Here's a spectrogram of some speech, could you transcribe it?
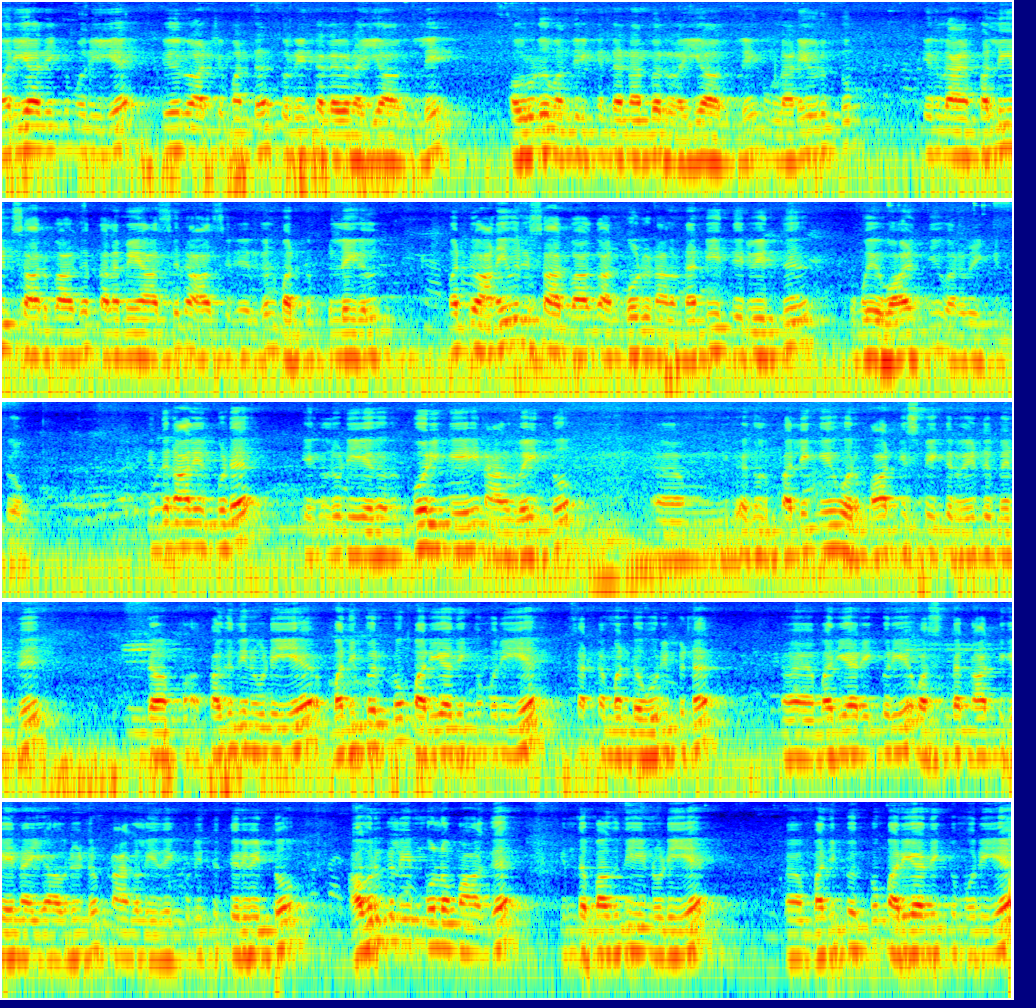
மரியாதைக்கும் உரிய பேரூராட்சி மன்ற துணைத் தலைவர் ஐயா அவர்களே அவரோடு வந்திருக்கின்ற நண்பர்கள் ஐயா அவர்களே உங்கள் அனைவருக்கும் எங்கள் பள்ளியின் சார்பாக தலைமை ஆசிரியர் ஆசிரியர்கள் மற்றும் பிள்ளைகள் மற்றும் அனைவரின் சார்பாக அன்போடு நாங்கள் நன்றியை தெரிவித்து உங்களை வாழ்த்தி வரவேற்கின்றோம். இந்த நாளில் கூட எங்களுடைய கோரிக்கையை நாங்கள் வைத்தோம். எங்கள் பள்ளிக்கு ஒரு பார்ட்டி ஸ்பீக்கர் வேண்டும் என்று இந்த பகுதியினுடைய மதிப்பிற்கும் மரியாதைக்கும் உரிய சட்டமன்ற உறுப்பினர் மரியாதைக்குரிய வசந்த கார்த்திகேயன் ஐயா அவரிடம் நாங்கள் இதை குறித்து தெரிவித்தோம். அவர்களின் மூலமாக இந்த பகுதியினுடைய மதிப்புக்கும் மரியாதைக்கும் உரிய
